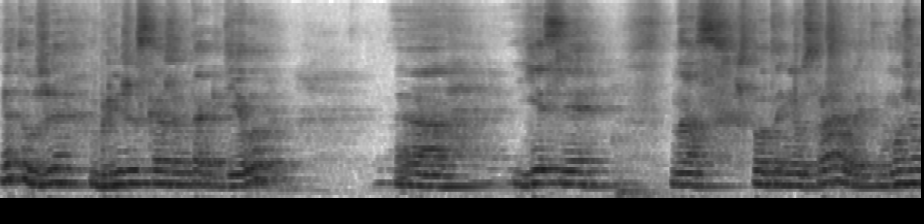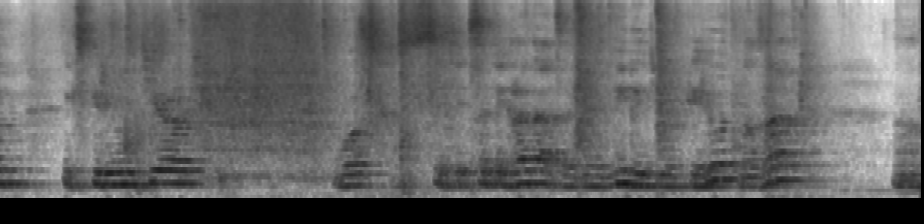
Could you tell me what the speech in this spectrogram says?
Это уже ближе, скажем так, к делу. Э, если нас что-то не устраивает, мы можем экспериментировать вот с, с этой градацией, двигать ее вперед, назад. А.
